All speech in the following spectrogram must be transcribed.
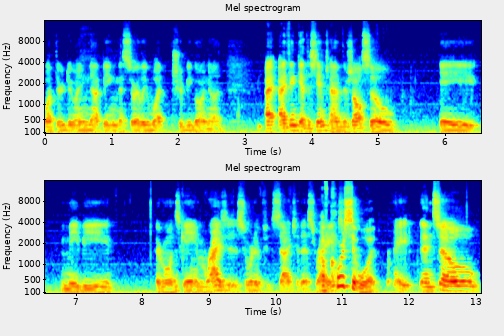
what they're doing not being necessarily what should be going on. I, I think at the same time, there's also a maybe everyone's game rises sort of side to this, right? Of course it would. Right. And so,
